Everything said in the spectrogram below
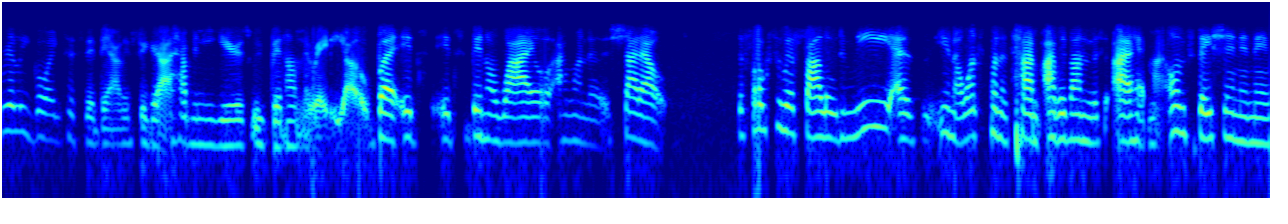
really going to sit down and figure out how many years we've been on the radio, but it's it's been a while. I want to shout out the folks who have followed me as you know once upon a time i was on this i had my own station and then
